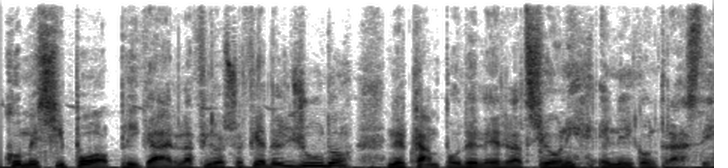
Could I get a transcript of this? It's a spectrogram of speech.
come si può applicare la filosofia del judo nel campo delle relazioni e nei contrasti.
